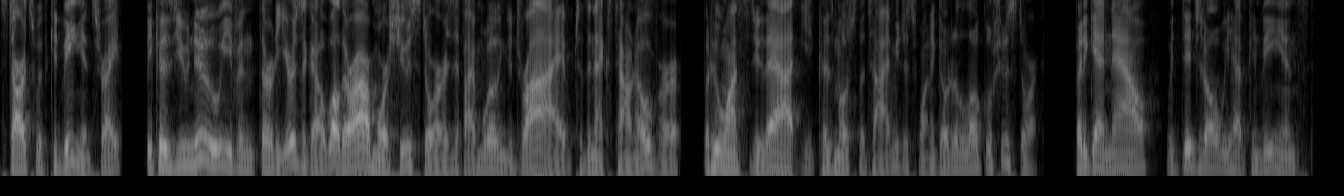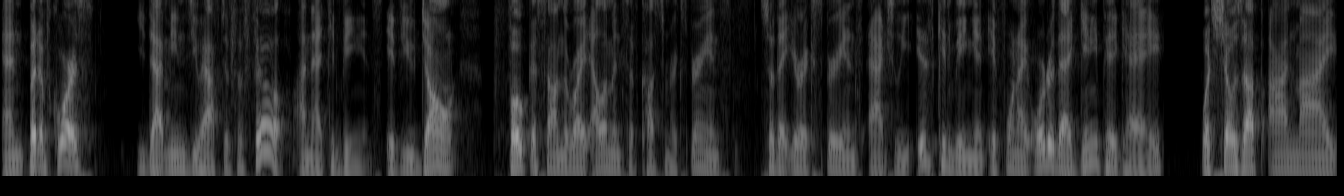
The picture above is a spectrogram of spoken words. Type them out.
starts with convenience, right? Because you knew even 30 years ago, well, there are more shoe stores if I'm willing to drive to the next town over. But who wants to do that? Because most of the time you just want to go to the local shoe store. But again, now with digital, we have convenience. And, but of course, that means you have to fulfill on that convenience. If you don't, focus on the right elements of customer experience so that your experience actually is convenient. If when I order that guinea pig hay, what shows up on my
